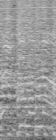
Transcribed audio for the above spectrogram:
Rocking and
